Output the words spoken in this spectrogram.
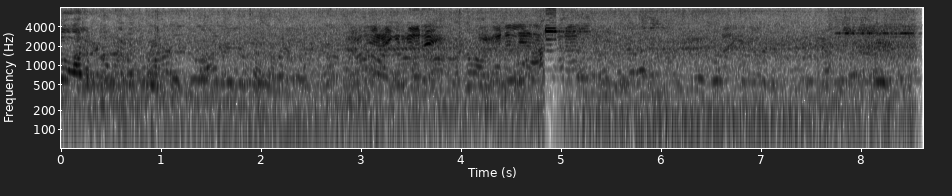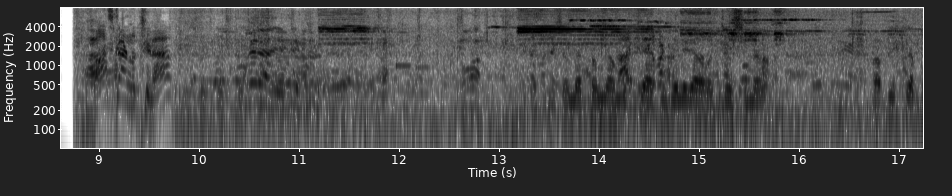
భాస్కర్ ఈ సందర్భంగా ముఖ్య అతిథులుగా వచ్చేసిన public club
